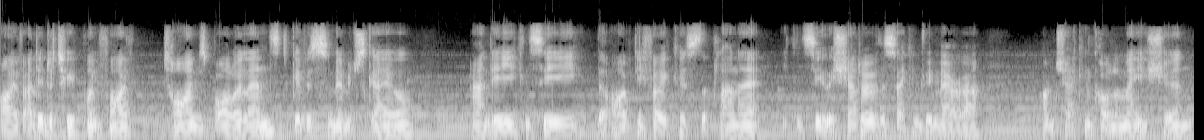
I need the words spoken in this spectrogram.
I've added a 2.5 times Barlow lens to give us some image scale and here you can see that I've defocused the planet. You can see the shadow of the secondary mirror. I'm checking collimation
